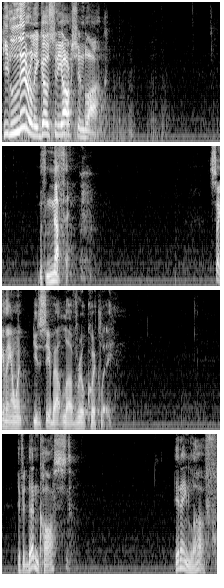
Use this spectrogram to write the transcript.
He literally goes to the auction block with nothing. Second thing I want you to see about love, real quickly. If it doesn't cost, it ain't love.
